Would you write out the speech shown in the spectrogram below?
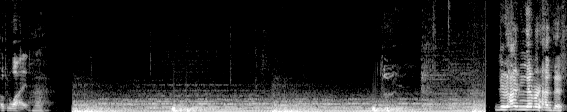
Open wide. Dude, I've never had this.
